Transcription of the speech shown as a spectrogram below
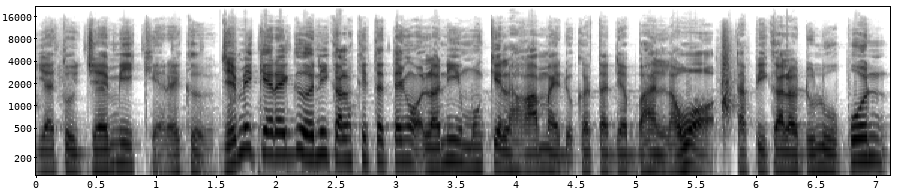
iaitu Jamie Carragher. Jamie Carragher ni kalau kita tengok lah ni mungkinlah ramai duk kata dia bahan lawak. Tapi kalau dulu pun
